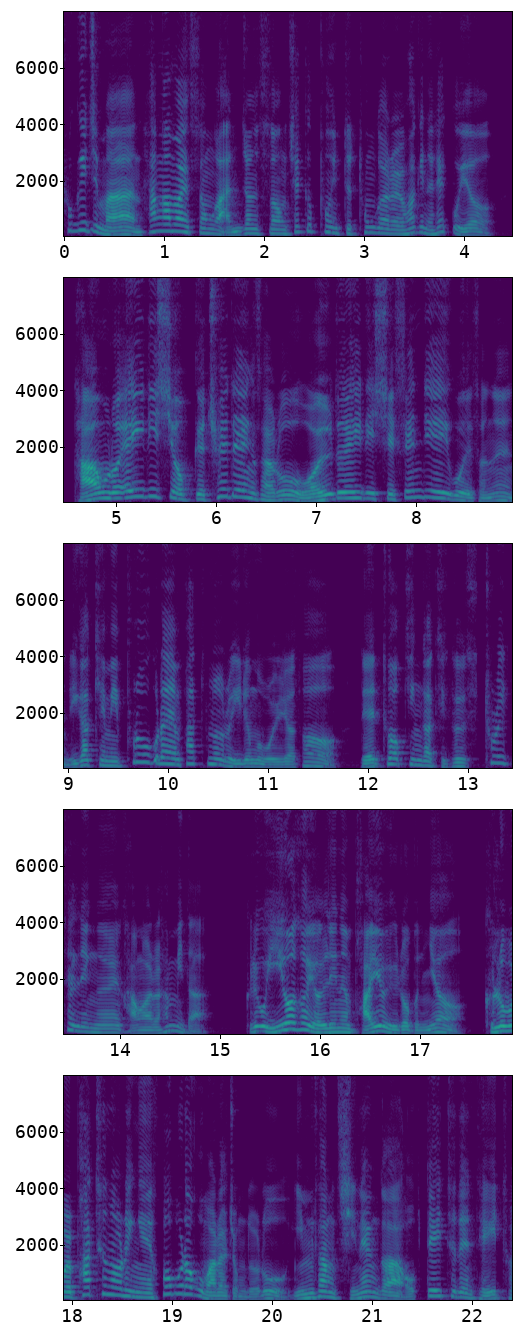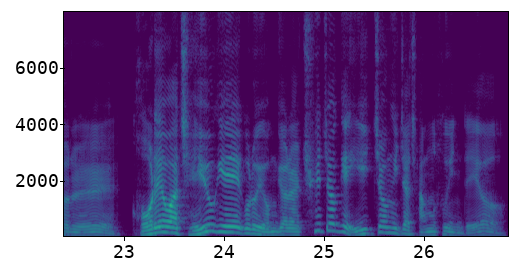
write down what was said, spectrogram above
초기지만 항암 활성과 안전성 체크포인트 통과를 확인을 했고요. 다음으로 ADC 업계 최대 행사로 월드 ADC 샌디에이고에서는 리가캠이 프로그램 파트너로 이름을 올려서 네트워킹과 기술 스토리텔링을 강화를 합니다. 그리고 이어서 열리는 바이오 유럽은요. 글로벌 파트너링의 허브라고 말할 정도로 임상 진행과 업데이트된 데이터를 거래와 제휴 계획으로 연결할 최적의 일정이자 장소인데요.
